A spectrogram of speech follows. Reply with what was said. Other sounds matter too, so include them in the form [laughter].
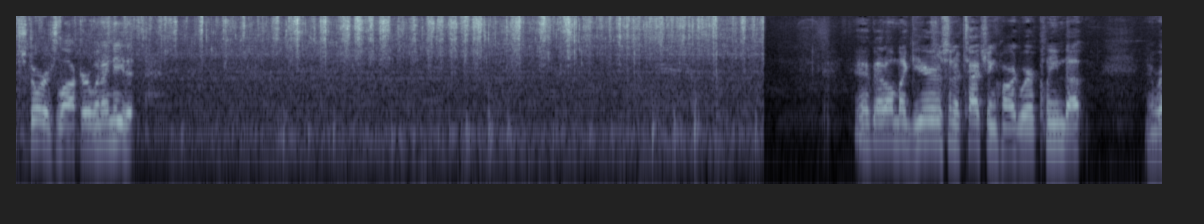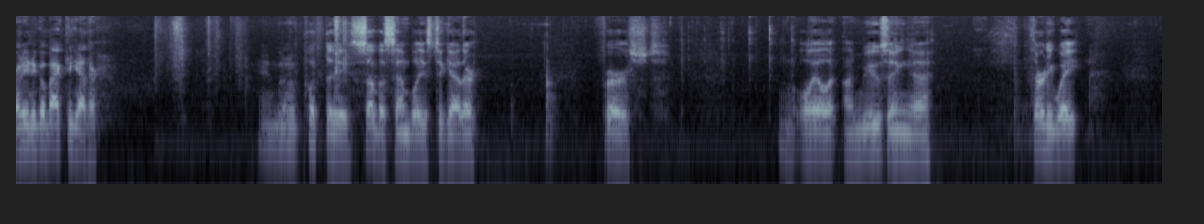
storage locker when I need it. Okay, I've got all my gears and attaching hardware cleaned up and ready to go back together. I'm going to put the sub-assemblies together first. oil it. I'm using uh, a 30 weight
